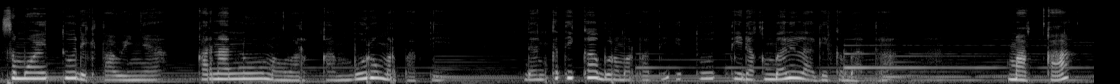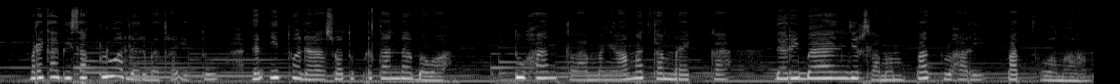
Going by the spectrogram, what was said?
Semua itu diketahuinya karena Nuh mengeluarkan burung merpati. Dan ketika burung merpati itu tidak kembali lagi ke Batra, maka mereka bisa keluar dari Batra itu dan itu adalah suatu pertanda bahwa Tuhan telah menyelamatkan mereka dari banjir selama 40 hari 40 malam.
